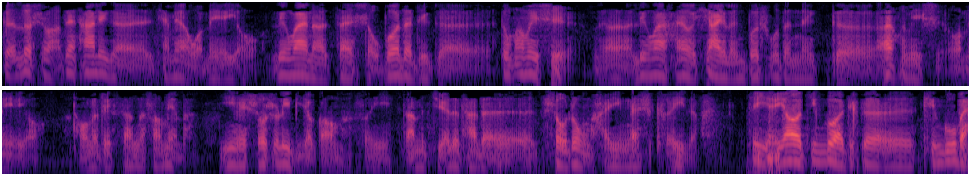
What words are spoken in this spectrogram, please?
的乐视网在它这个前面我们也有，另外呢，在首播的这个东方卫视，呃，另外还有下一轮播出的那个安徽卫视，我们也有投了这三个方面吧。因为收视率比较高嘛，所以咱们觉得它的受众还应该是可以的吧。这也要经过这个评估呗，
